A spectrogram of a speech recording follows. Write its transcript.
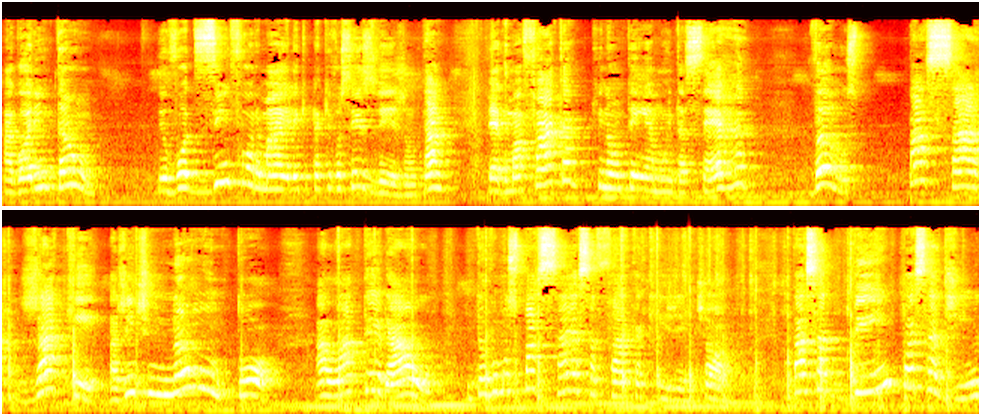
Agora, então, eu vou desenformar ele aqui para que vocês vejam, tá? Pega uma faca que não tenha muita serra. Vamos passar, já que a gente não untou a lateral. Então, vamos passar essa faca aqui, gente, ó. Passa bem passadinho,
